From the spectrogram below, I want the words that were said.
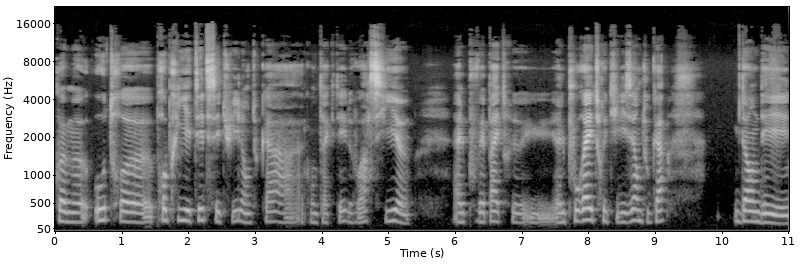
comme euh, autre propriété de cette huile, en tout cas à, contacter, de voir si elle pouvait pas être, elle pourrait être utilisée en tout cas dans des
